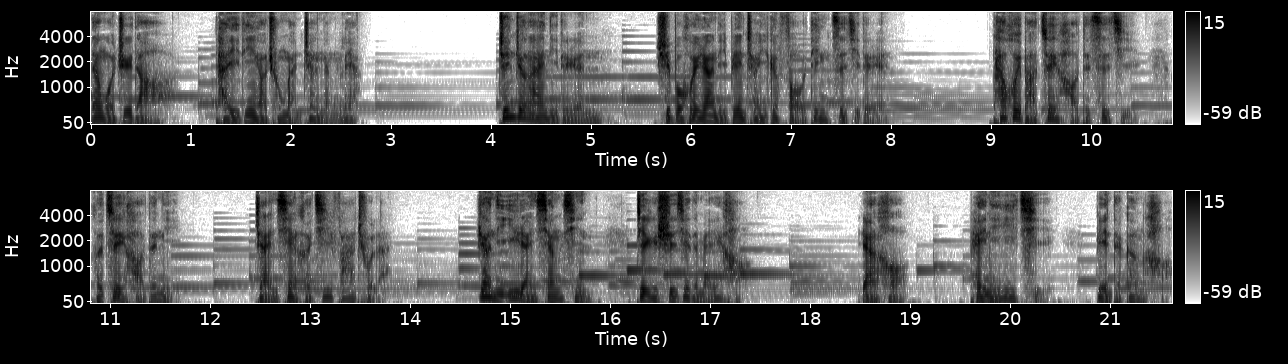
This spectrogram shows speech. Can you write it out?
但我知道，他一定要充满正能量。真正爱你的人，是不会让你变成一个否定自己的人，他会把最好的自己和最好的你展现和激发出来，让你依然相信这个世界的美好，然后。陪你一起变得更好，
